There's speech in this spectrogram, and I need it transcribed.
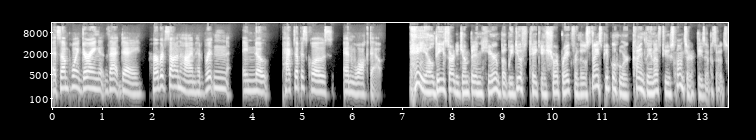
At some point during that day, Herbert Sondheim had written a note, packed up his clothes, and walked out. Hey, LD, sorry to jump in here, but we do have to take a short break for those nice people who are kindly enough to sponsor these episodes.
